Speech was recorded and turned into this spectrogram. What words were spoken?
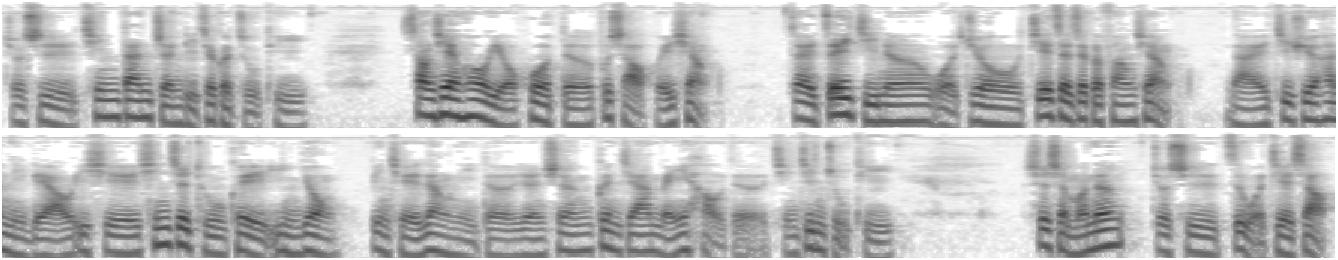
就是清单整理这个主题。上线后有获得不少回响，在这一集呢，我就接着这个方向来继续和你聊一些心智图可以应用，并且让你的人生更加美好的情境主题是什么呢？就是自我介绍。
